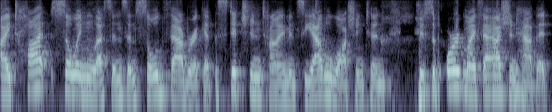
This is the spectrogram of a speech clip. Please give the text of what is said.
I taught sewing lessons and sold fabric at the Stitch in Time in Seattle, Washington to support my fashion habit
